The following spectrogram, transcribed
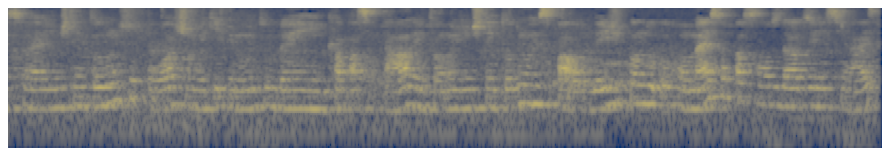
Isso, é, a gente tem todo um suporte, uma equipe muito bem capacitada, então a gente tem todo um respaldo, desde quando eu começo a passar os dados iniciais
